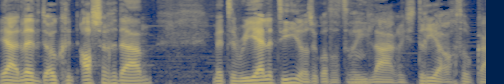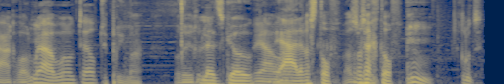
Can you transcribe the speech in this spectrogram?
Ja, we hebben het ook in Assen gedaan. Met de reality. Dat was ook altijd Mm. hilarisch. Drie jaar achter elkaar gewoon. Nou, een hoteltje, prima. Regelen. Let's go. Ja, dat was tof. Dat Was echt tof. Goed.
